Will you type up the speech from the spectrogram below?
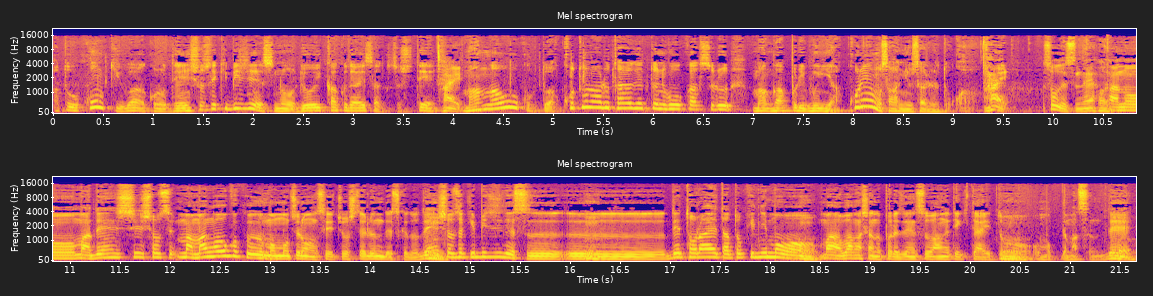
あと今期はこの電子書籍ビジネスの領域拡大策として、はい、漫画王国とは異なるターゲットにフォーカスする漫画アプリ分野。これも参入されるとか。はいそうですね、はい、あのまあ、電子書籍、まあ、漫画王国ももちろん成長してるんですけど、うん、電子書籍ビジネス、うん、で捉えたときにも、うん、まあ、我が社のプレゼンスを上げていきたいと思ってますんで、うん、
